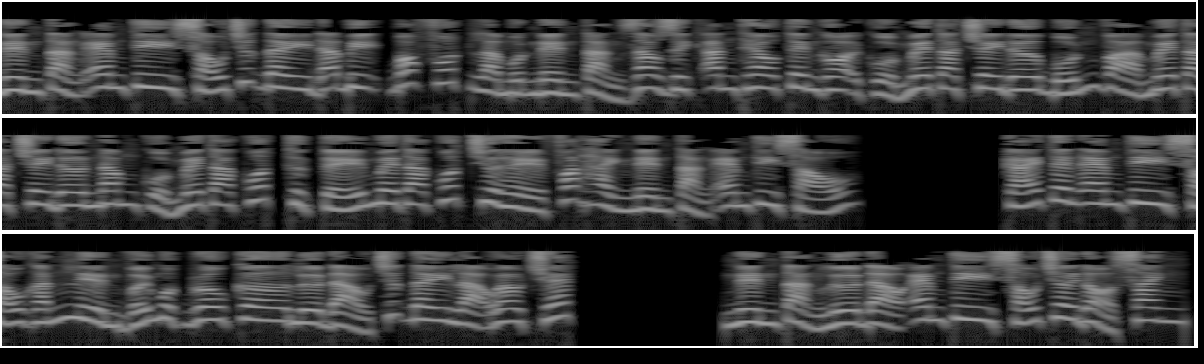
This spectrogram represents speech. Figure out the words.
Nền tảng MT6 trước đây đã bị bóc phốt là một nền tảng giao dịch ăn theo tên gọi của MetaTrader 4 và MetaTrader 5 của MetaQuad. Thực tế MetaQuad chưa hề phát hành nền tảng MT6. Cái tên MT6 gắn liền với một broker lừa đảo trước đây là Wellchat. Nền tảng lừa đảo MT6 chơi đỏ xanh.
